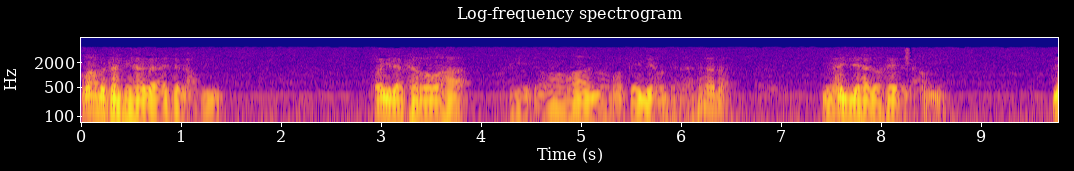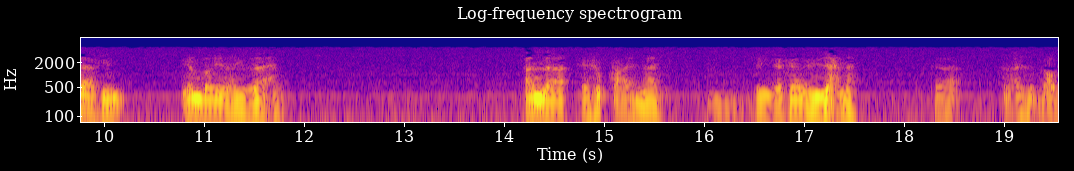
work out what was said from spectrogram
رغبة في هذا الأجر العظيم. وإذا كررها في رمضان مرتين أو ثلاثة فلا بأس. من أجل هذا الخير العظيم. لكن ينبغي له أن يلاحظ ألا يشق على الناس. فإذا كان في زحمة بعض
